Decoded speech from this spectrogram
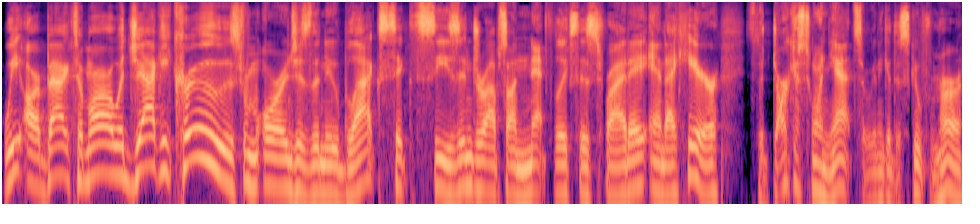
We are back tomorrow with Jackie Cruz from Orange is the New Black. Sixth season drops on Netflix this Friday, and I hear the darkest one yet, so we're going to get the scoop from her.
